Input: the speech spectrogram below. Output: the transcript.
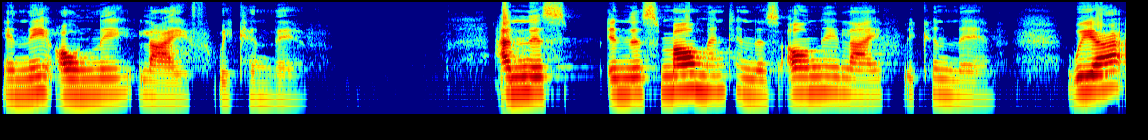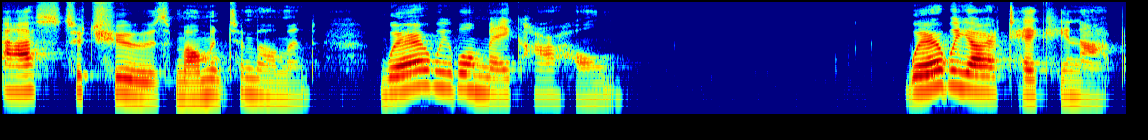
in the only life we can live. And this, in this moment, in this only life we can live, we are asked to choose moment to moment where we will make our home, where we are taking up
